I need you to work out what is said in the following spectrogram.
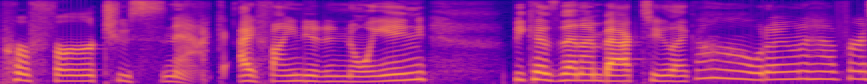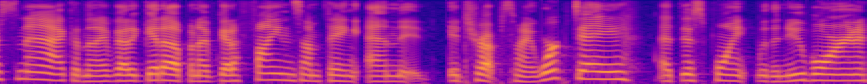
prefer to snack. I find it annoying because then I'm back to like, oh, what do I want to have for a snack? And then I've got to get up and I've got to find something and it interrupts my workday at this point with a newborn.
